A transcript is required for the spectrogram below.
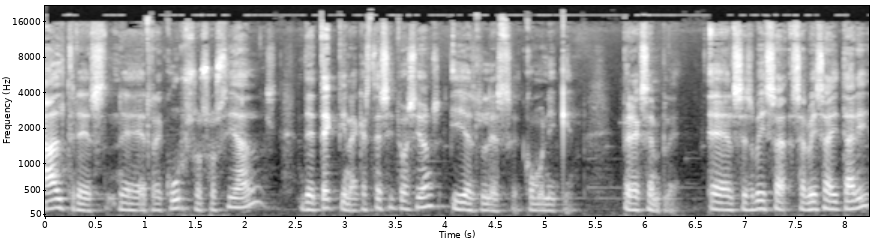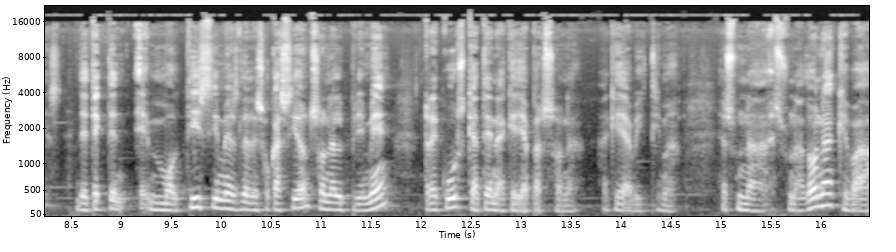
altres eh, recursos socials detectin aquestes situacions i es les comuniquin. Per exemple, els serveis, serveis sanitaris detecten en moltíssimes de les ocasions, són el primer recurs que atén aquella persona, aquella víctima. És una, és una dona que va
